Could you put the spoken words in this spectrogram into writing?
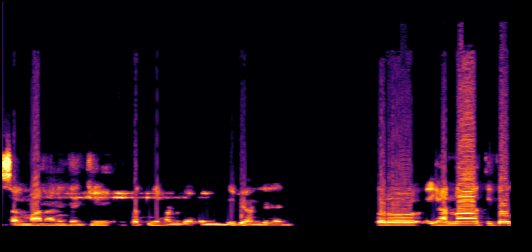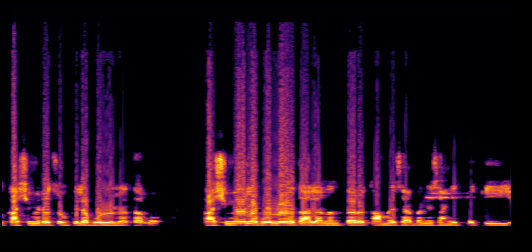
सलमान आणि त्यांची पत्नी हणगे दिव्या हणगे यांनी. तर यांना तिथं काश्मीरा चौकीला बोलवण्यात आलं. काश्मीरला बोलवण्यात आल्यानंतर कांबळे साहेबांनी सांगितलं की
